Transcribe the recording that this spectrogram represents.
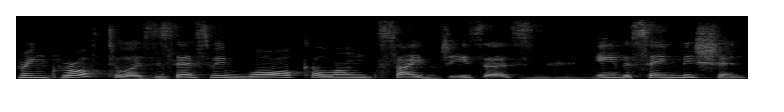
bring growth to us is as we walk alongside Jesus mm-hmm. in the same mission.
